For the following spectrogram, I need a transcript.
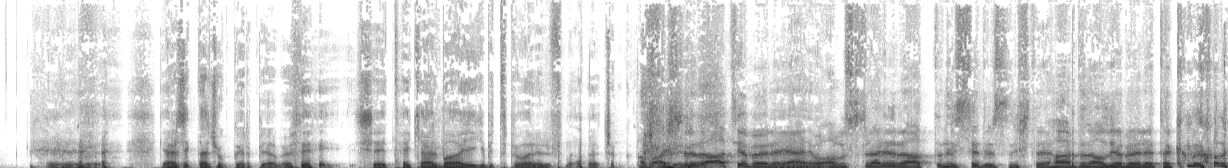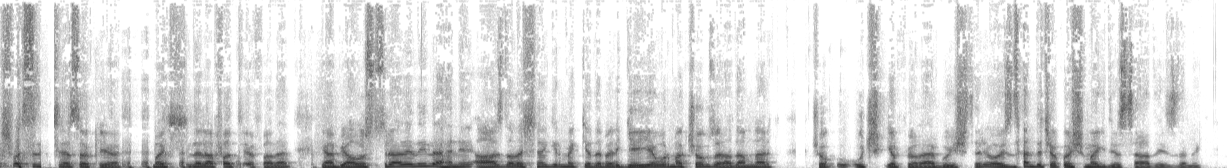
ee, gerçekten çok garip ya böyle şey tekel bayi gibi tipi var herifin ama çok. Ama aşırı rahat ya böyle yani o Avustralya rahatlığını hissediyorsun işte Harden'ı alıyor böyle takımın konuşmasının içine sokuyor. Maç içinde laf atıyor falan. Ya bir Avustralyalıyla hani ağız dalaşına girmek ya da böyle geyiğe vurmak çok zor. Adamlar çok uç yapıyorlar bu işleri. O yüzden de çok hoşuma gidiyor sahada izlemek.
